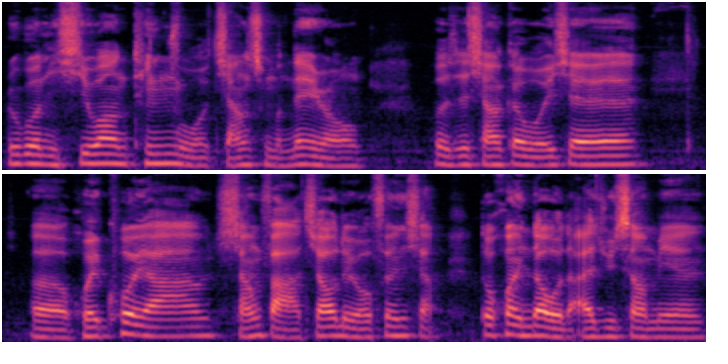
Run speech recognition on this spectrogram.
如果你希望听我讲什么内容，或者是想要给我一些呃回馈啊、想法交流分享，都欢迎到我的 IG 上面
